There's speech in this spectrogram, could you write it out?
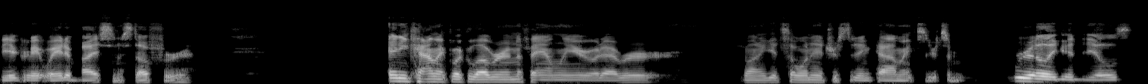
be a great way to buy some stuff for any comic book lover in the family or whatever. If you want to get someone interested in comics, there's some really good deals,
